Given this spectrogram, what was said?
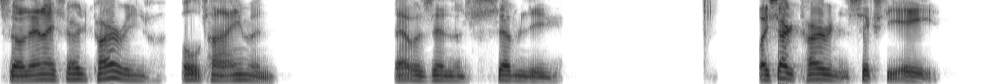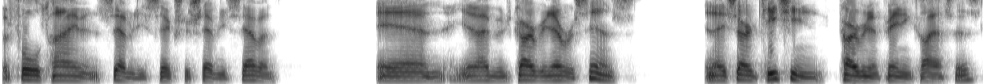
So then I started carving full time, and that was in the seventy. Well, I started carving in '68, but full time in '76 or '77, and you know I've been carving ever since. And I started teaching carving and painting classes.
